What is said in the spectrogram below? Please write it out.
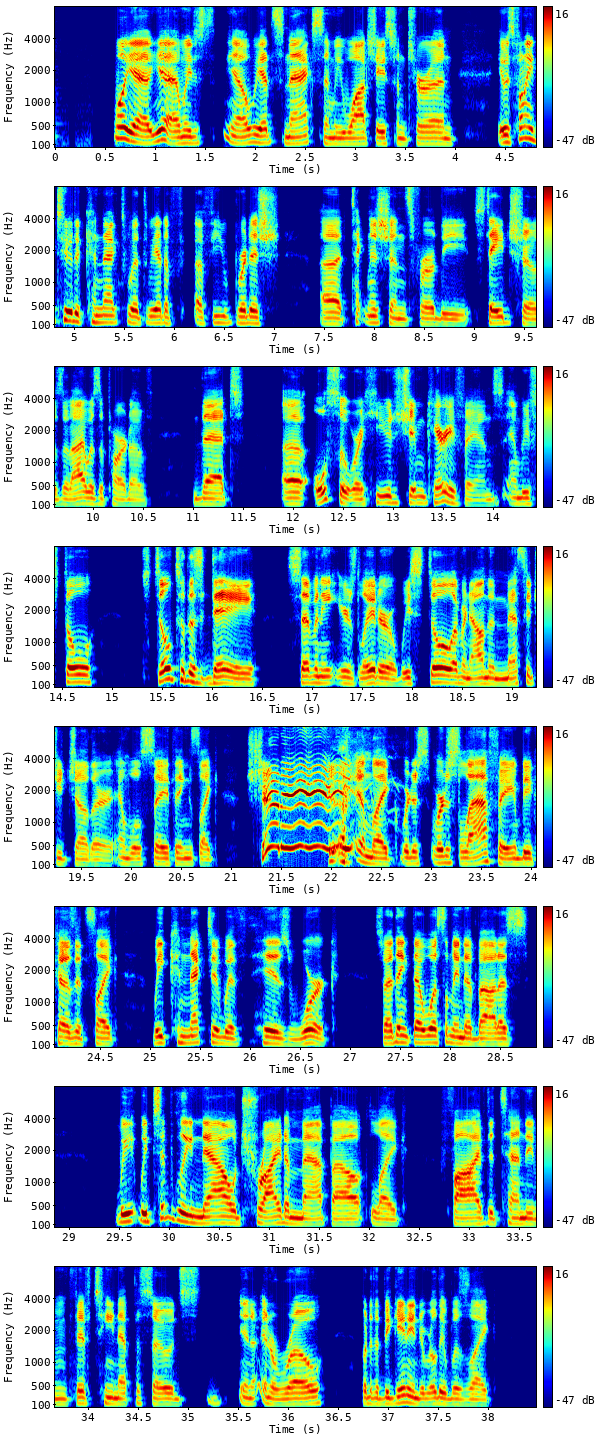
well, yeah, yeah, and we just you know we had snacks and we watched Ace Ventura, and it was funny too to connect with. We had a, f- a few British uh, technicians for the stage shows that I was a part of that uh, also were huge Jim Carrey fans, and we've still, still to this day, seven eight years later, we still every now and then message each other, and we'll say things like "Shitty," Yeah. and like we're just we're just laughing because it's like we connected with his work. So I think that was something about us we we typically now try to map out like five to ten even 15 episodes in in a row but at the beginning it really was like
